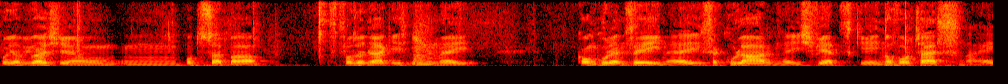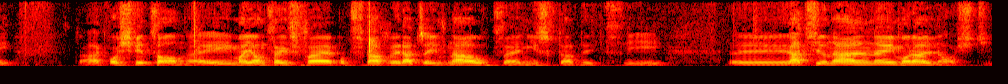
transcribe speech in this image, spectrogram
pojawiła się mm, potrzeba stworzenia jakiejś innej, konkurencyjnej, sekularnej, świeckiej, nowoczesnej, tak, oświeconej, mającej swoje podstawy raczej w nauce niż w tradycji, yy, racjonalnej moralności.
